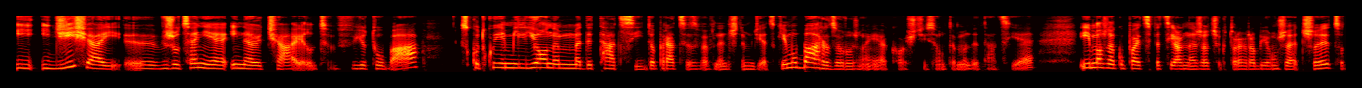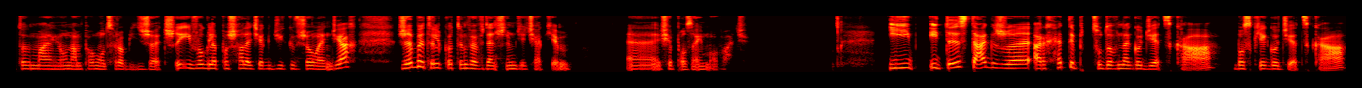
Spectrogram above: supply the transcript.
i, i dzisiaj y, wrzucenie Inner Child w YouTube'a skutkuje milionem medytacji do pracy z wewnętrznym dzieckiem. O bardzo różnej jakości są te medytacje. I można kupować specjalne rzeczy, które robią rzeczy, co to mają nam pomóc robić rzeczy i w ogóle poszaleć jak dzik w żołędziach, żeby tylko tym wewnętrznym dzieciakiem e, się pozajmować. I, I to jest tak, że archetyp cudownego dziecka, boskiego dziecka,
